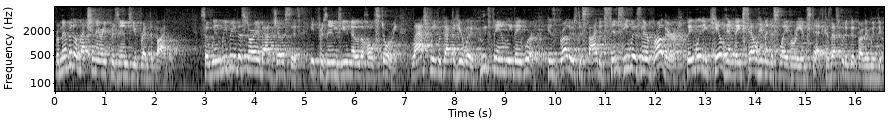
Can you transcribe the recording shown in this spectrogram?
Remember, the lectionary presumes you've read the Bible. So when we read the story about Joseph, it presumes you know the whole story. Last week we got to hear what a good family they were. His brothers decided since he was their brother, they wouldn't kill him, they'd sell him into slavery instead, because that's what a good brother would do.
